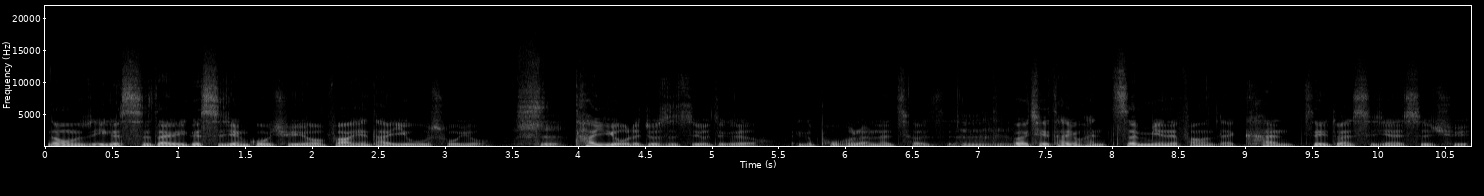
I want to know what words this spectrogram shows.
那种一个时代、一个时间过去以后，发现他一无所有，是，他有的就是只有这个一个破破烂烂的车子，嗯，而且他用很正面的方式来看这段时间的逝去，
